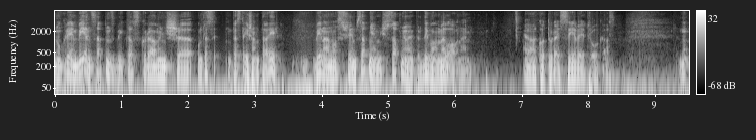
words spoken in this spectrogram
no kuriem viens sapnis bija tas, kurā viņš, uh, un tas, tas tiešām tā ir, vienā no šiem sapņiem viņš sapņoja par divām melonēm, uh, ko turēja sieviete rokās. Nu,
